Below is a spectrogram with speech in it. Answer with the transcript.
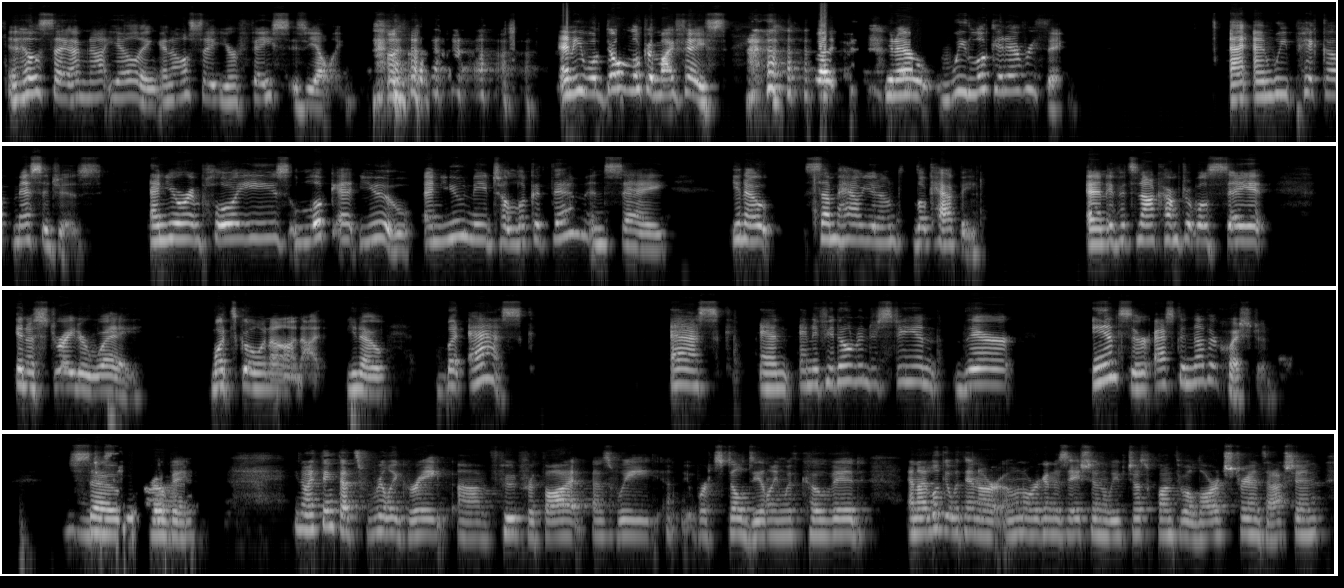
and he'll say, I'm not yelling. And I'll say, Your face is yelling. and he will, Don't look at my face. but, you know, we look at everything and, and we pick up messages. And your employees look at you, and you need to look at them and say, you know, somehow you don't look happy. And if it's not comfortable, say it in a straighter way. What's going on? I, you know, but ask. Ask and and if you don't understand their answer, ask another question. So uh, probing. You know, I think that's really great um, food for thought as we we're still dealing with COVID. And I look at within our own organization, we've just gone through a large transaction,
